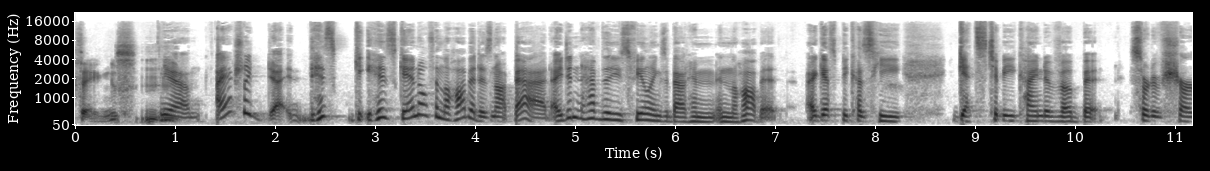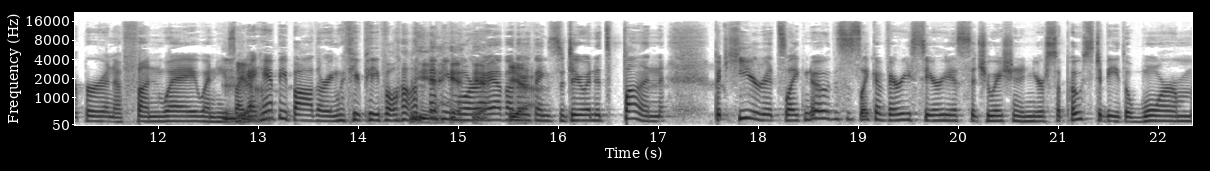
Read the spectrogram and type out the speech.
things. Yeah, I actually uh, his his Gandalf in the Hobbit is not bad. I didn't have these feelings about him in the Hobbit. I guess because he gets to be kind of a bit sort of sharper in a fun way when he's like, I can't be bothering with you people Yeah, anymore. yeah, I have other yeah. things to do, and it's fun. But here, it's like, no, this is like a very serious situation, and you're supposed to be the warm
